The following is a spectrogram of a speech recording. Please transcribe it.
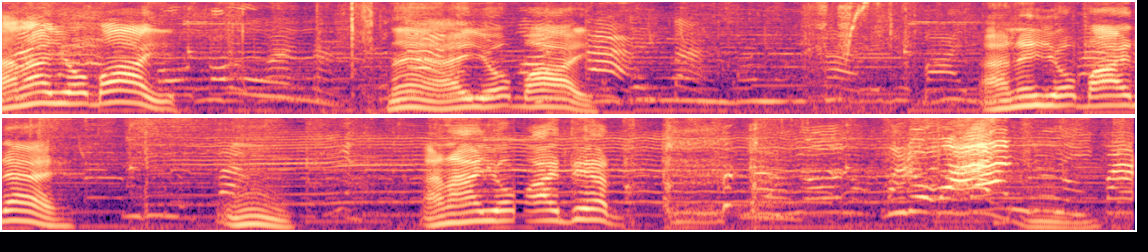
អាណាយកបាយណែហើយយកបាយអានេះយកបាយដែរអឺអាណាយកបាយទៀត Dùng ba Dùng ba Dùng ba Đó dùng ហើយ ba ហើយយកប៉ាំងមិញហើយ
